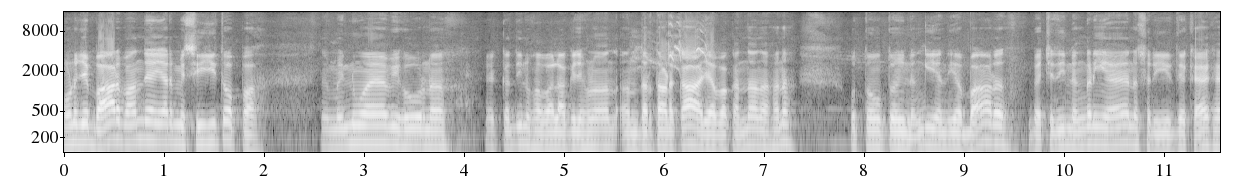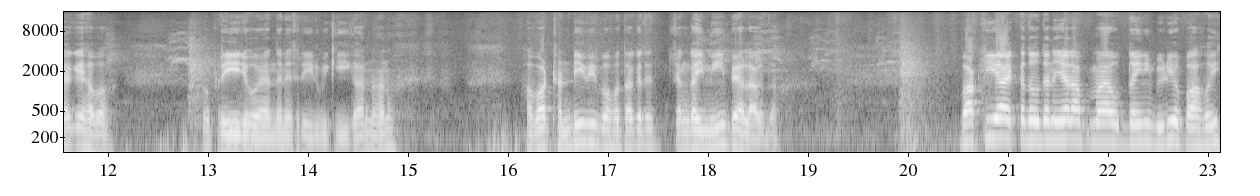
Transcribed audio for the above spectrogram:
ਹੁਣ ਜੇ ਬਾਹਰ ਬੰਨਦੇ ਆ ਯਾਰ, ਮਿੱਸੀ ਜੀ ਧੁੱਪ ਆ, ਤੇ ਮੈਨੂੰ ਆਇਆ ਵੀ ਹੋਰ ਨਾ, ਇੱਕ ਅੱਧੀ ਨੂੰ ਹਵਾ ਲੱਗ ਜੇ, ਹੁਣ ਅੰਦਰ ਤੜਕਾ ਆ ਜਾਵਾ ਕੰਧਾਂ ਦਾ ਹਨਾ। ਉੱਤੋਂ ਉੱਤੋਂ ਹੀ ਲੰਘੀ ਜਾਂਦੀ ਆ। ਬਾਹਰ ਵਿੱਚ ਦੀ ਲੰਘਣੀ ਐਨ ਸਰੀਰ ਦੇ ਖਹਿ ਖਹਿ ਕੇ ਹਵਾ। ਉਹ ਫਰੀਜ ਹੋ ਜਾਂਦੇ ਨੇ ਸਰੀਰ ਵੀ ਕੀ ਕਰਨ, ਹਨਾ? ਹਵਾ ਠੰਡੀ ਵੀ ਬਹੁਤ ਆ, ਕਿਤੇ ਚੰਗਾ ਹੀ ਮੀਂਹ ਪਿਆ ਲੱਗਦਾ। ਬਾਕੀ ਆ ਇੱਕ ਦੋ ਦਿਨ ਯਾਰ ਮੈਂ ਉਦਾਂ ਹੀ ਨਹੀਂ ਵੀਡੀਓ ਪਾ ਹੋਈ।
